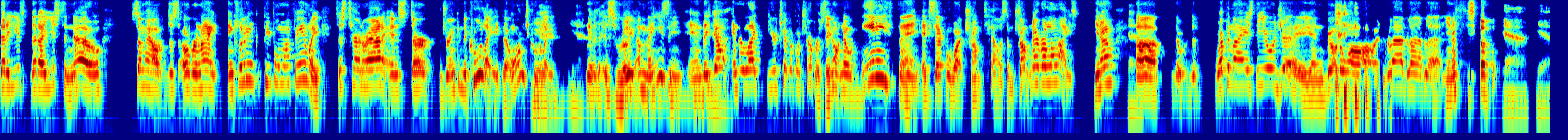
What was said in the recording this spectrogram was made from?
that I used that I used to know somehow just overnight, including people in my family, just turn around and start drinking the Kool-Aid, the orange Kool-Aid. Yeah, yeah. It's really amazing. And they yeah. don't, and they're like your typical Trumpers. They don't know anything except for what Trump tells them. Trump never lies. You know, uh, the, the, weaponize DOJ and build a wall and blah blah blah. You know, so yeah, yeah.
